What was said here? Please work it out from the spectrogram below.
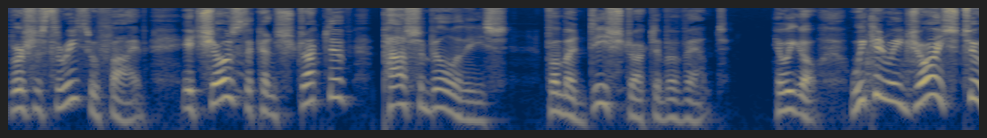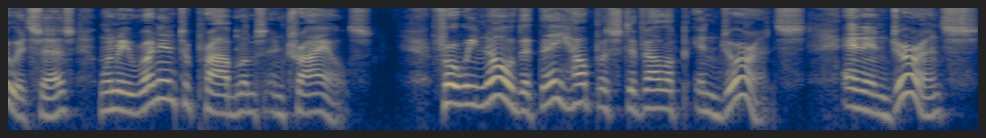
verses 3 through 5. It shows the constructive possibilities from a destructive event. Here we go. We can rejoice too, it says, when we run into problems and trials. For we know that they help us develop endurance, and endurance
